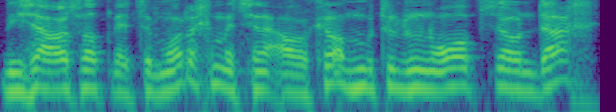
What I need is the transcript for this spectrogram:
Die zou eens wat met de morgen, met zijn oude krant moeten doen... om op zo'n dag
